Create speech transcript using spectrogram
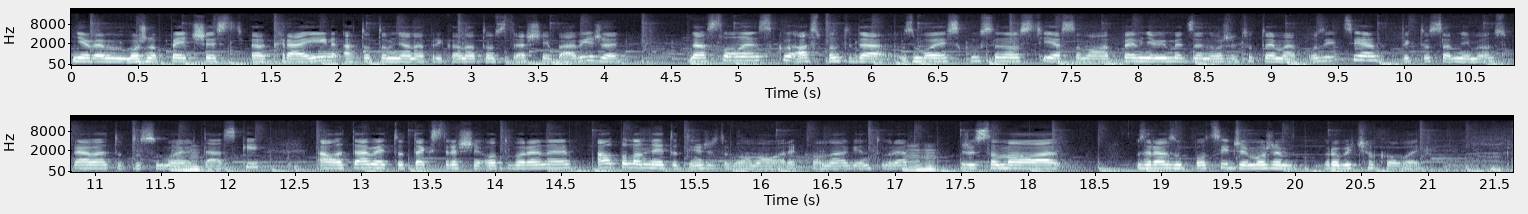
neviem, možno 5-6 uh, eh, krajín a toto mňa napríklad na tom strašne baví, že na Slovensku, aspoň teda z mojej skúsenosti, ja som mala pevne vymedzenú, že toto je moja pozícia, takto sa mne mám správať, toto sú moje mm-hmm. tasky, ale tam je to tak strašne otvorené, ale podľa mňa je to tým, že to bola malá reklamná agentúra, mm-hmm. že som mala zrazu pocit, že môžem robiť čokoľvek. OK.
